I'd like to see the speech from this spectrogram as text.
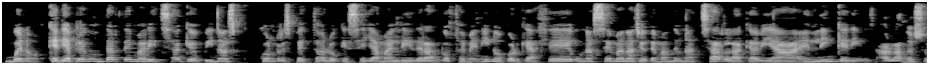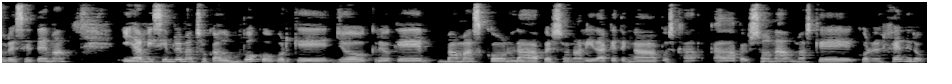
Bueno, quería preguntarte, Maritza, qué opinas con respecto a lo que se llama el liderazgo femenino, porque hace unas semanas yo te mandé una charla que había en LinkedIn hablando sobre ese tema y a mí siempre me ha chocado un poco porque yo creo que va más con la personalidad que tenga pues cada persona más que con el género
